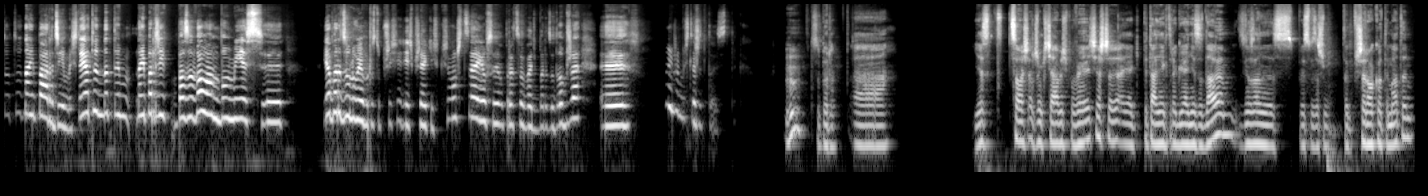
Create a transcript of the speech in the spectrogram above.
to, to najbardziej myślę. Ja na tym najbardziej bazowałam, bo mi jest. Ja bardzo lubię po prostu przysiedzieć przy jakiejś książce i ją sobie opracować bardzo dobrze. Także myślę, że to jest tak. Mhm, super. A jest coś, o czym chciałabyś powiedzieć jeszcze? Jak pytanie, którego ja nie zadałem, związane z, powiedzmy, z naszym tak szeroko tematem?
